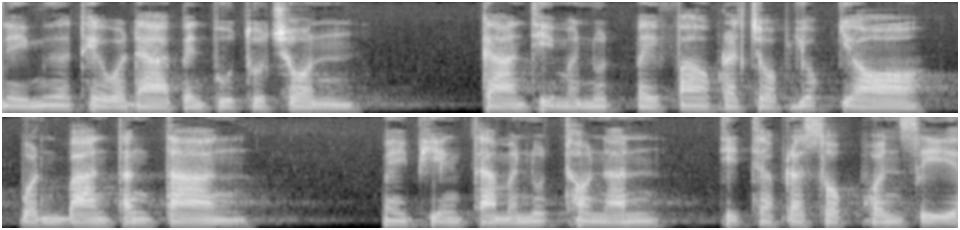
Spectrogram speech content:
ในเมื่อเทวดาเป็นปุถุชน การที่มนุษย์ไปเฝ้าประจบยกยอบนบานต่างๆ ไม่เพียงแต่มนุษย์เท่านั้นที่จะประสบผลเสีย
